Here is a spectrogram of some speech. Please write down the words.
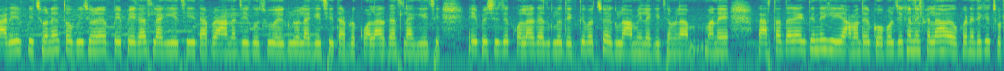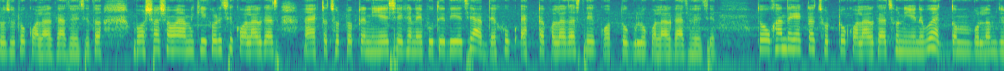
বাড়ির পিছনে, তো পিছনে পেঁপে গাছ লাগিয়েছি, তারপরে আনাজি কচু এগুলো লাগিয়েছি, তারপরে কলার গাছ লাগিয়েছি। এই পেশে যে কলার গাছগুলো দেখতে পাচ্ছ, এগুলো আমি লাগিয়েছি। আমরা মানে রাস্তার ধারে একদিন দেখি আমাদের গোবর যেখানে ফেলা হয়, ওখানে দেখি ছোট ছোট কলার গাছ হয়েছে। তো বর্ষার সময় আমি কি করেছি, কলার গাছ একটা ছোট্ট একটা নিয়ে এসে এখানে পুঁতে দিয়েছি। আর দেখো একটা কলা গাছ থেকে কতগুলো কলার গাছ হয়েছে। তো ওখান থেকে একটা ছোট্ট কলার গাছও নিয়ে নেব। একদম বললাম যে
